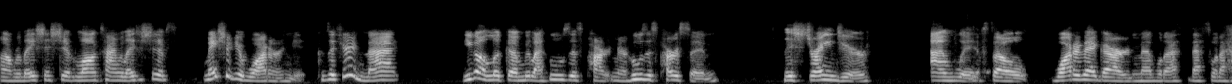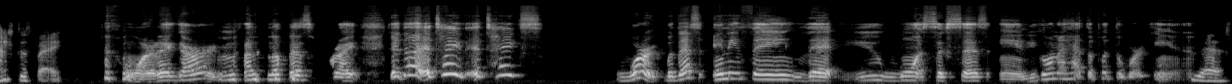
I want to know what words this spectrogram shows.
uh, relationship, long time relationships, make sure you're watering it. Because if you're not, you're gonna look up and be like, "Who's this partner? Who's this person? This stranger I'm with?" So water that garden. That's what I. That's what I have to say. water that garden. I know that's right. It. It takes it takes work, but that's anything that you want success in. You're gonna have to put the work in. Yes.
